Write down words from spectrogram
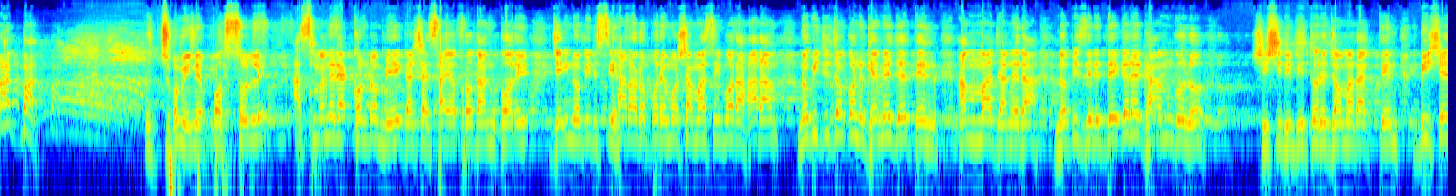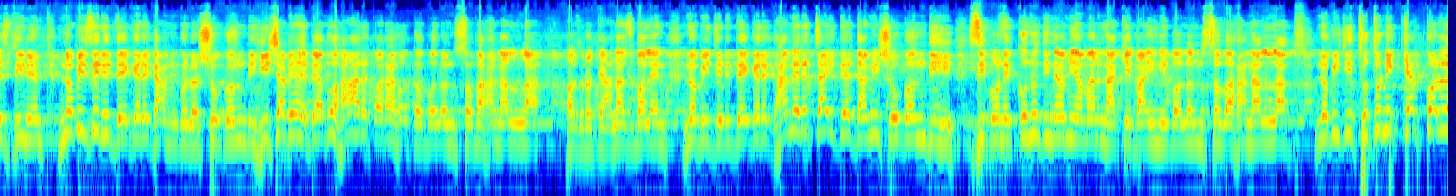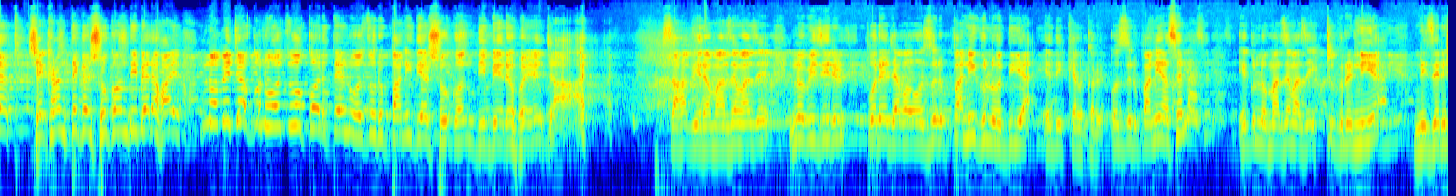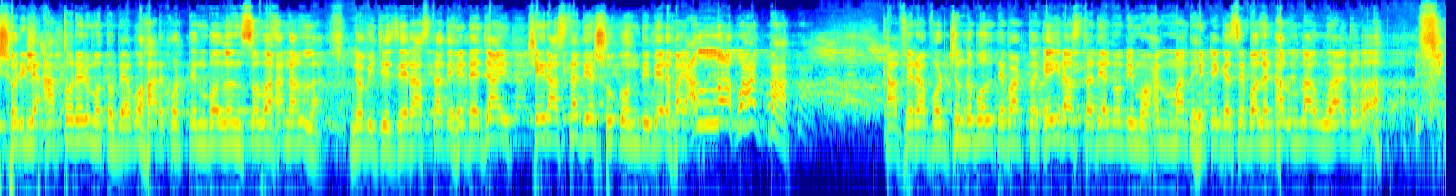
জমিনে পশলে আসমানের এক খণ্ড মেঘ আসে ছায়া প্রদান করে। যেই নবীর সিহারার উপরে মশা মাছি বড় হারাম। নবীজি যখন ঘেমে যেতেন, আম্মা জানেরা, নবীজির দেগের ঘামগুলো শিশির ভিতরে জমা রাখতেন। বিশেষ দিনে নবীজির দেগের ঘামগুলো সুগন্ধি হিসাবে ব্যবহার করা হতো বলুন সোবাহান আল্লাহ হজরতে আনাস বলেন, নবীজির দেগের ঘামের চাইতে দামি সুগন্ধি জীবনে কোনোদিন আমি আমার নাকে পাইনি বলুন সোবাহান আল্লাহ নবীজি থুতু নিক্ষেপ করলে সেখান থেকে সুগন্ধি বের হয়। নবী যখন অজু করতেন, অজুর পানি দিয়ে সুগন্ধি বের হয়ে যায়। সাহাবিরা মাঝে মাঝে নবীজির পরে যাওয়া অজুর পানিগুলো দিয়া এদিক খেয়াল করে অজুর পানি আছে না? এগুলো মাঝে মাঝে একটু করে নিয়ে নিজের শরীরে আতরের মতো ব্যবহার করতেন বলুন সোবাহান আল্লাহ নবীজি যে রাস্তা দিয়ে হেঁটে যায়, সেই রাস্তা দিয়ে সুগন্ধি বের হয়। আল্লাহ আকবার! কাফেরা পর্যন্ত বলতে পারতো, এই রাস্তা দিয়ে নবী মোহাম্মদ হেঁটে গেছে বলেন, আল্লাহ আকবার।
